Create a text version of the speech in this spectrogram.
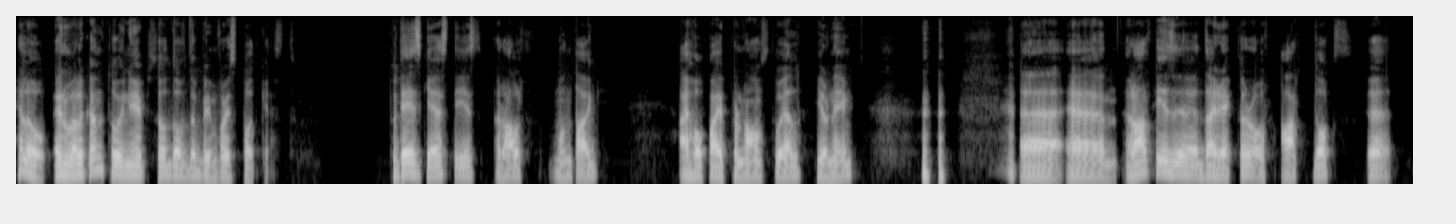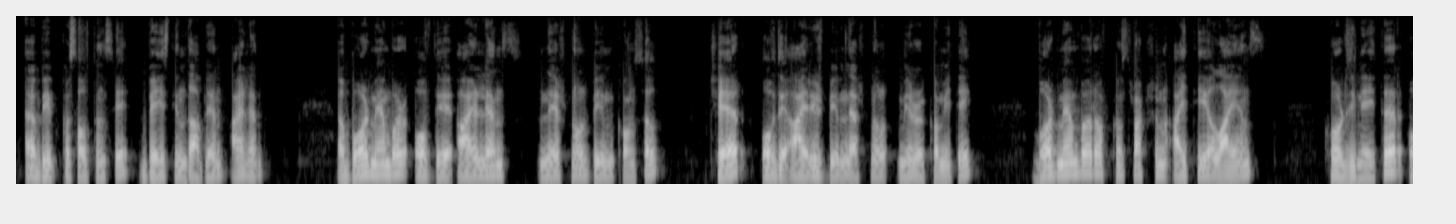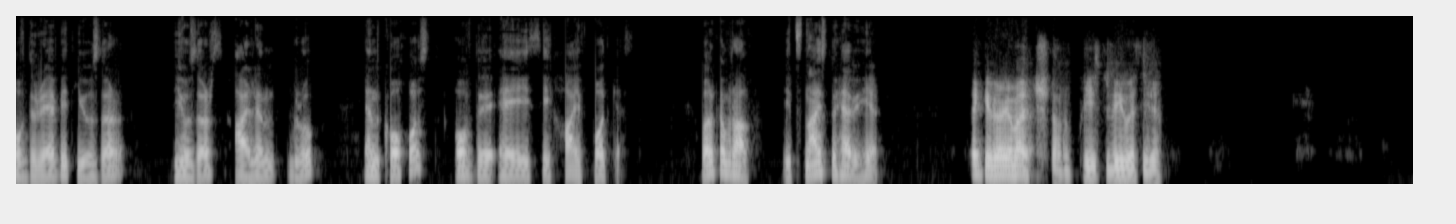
Hello, and welcome to a new episode of the BIM Voice podcast. Today's guest is Ralph Montag. I hope I pronounced well your name. uh, um, Ralph is a director of ArcDox, uh, a BIM consultancy based in Dublin, Ireland, a board member of the Ireland's National BIM Council, chair of the Irish BIM National Mirror Committee, board member of Construction IT Alliance, coordinator of the Revit user Users Ireland group and co host of the AEC Hive podcast. Welcome, Ralph. It's nice to have you here. Thank you very much. I'm pleased to be with you.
